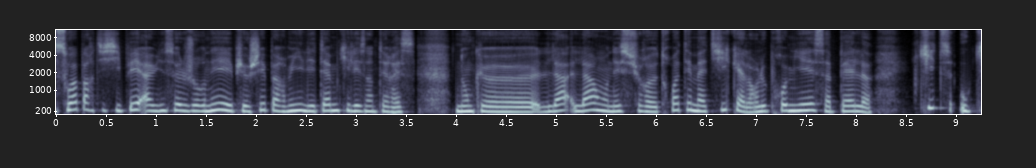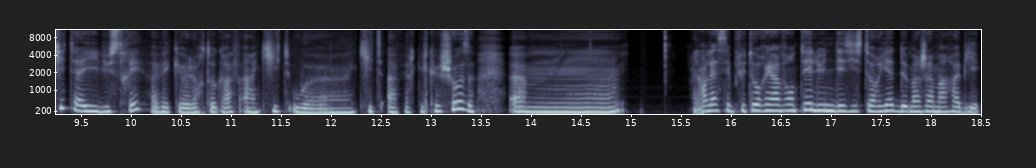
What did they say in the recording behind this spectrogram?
soit participer à une seule journée et piocher parmi les thèmes qui les intéressent. Donc là, là, on est sur trois thématiques. Alors le premier s'appelle kit ou kit à illustrer avec l'orthographe un kit ou kit à faire quelque chose. Alors là, c'est plutôt réinventer l'une des historiettes de Benjamin Rabier.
